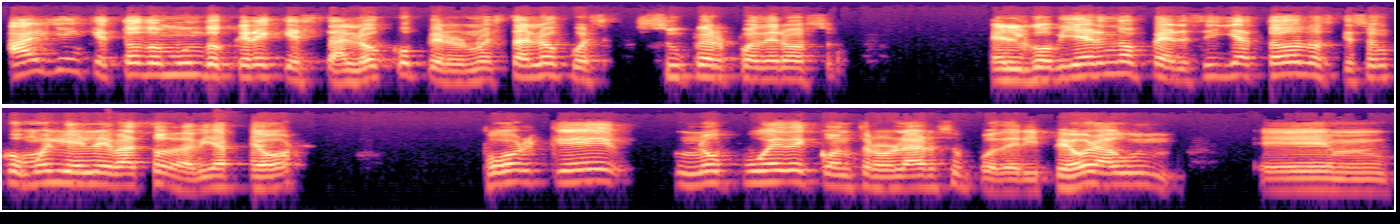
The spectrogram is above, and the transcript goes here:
alguien que todo mundo cree que está loco, pero no está loco, es súper poderoso. El gobierno persigue a todos los que son como él y él le va todavía peor porque no puede controlar su poder. Y peor aún, em,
